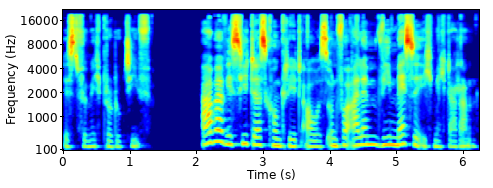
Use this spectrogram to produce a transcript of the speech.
ist für mich produktiv. Aber wie sieht das konkret aus und vor allem, wie messe ich mich daran?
